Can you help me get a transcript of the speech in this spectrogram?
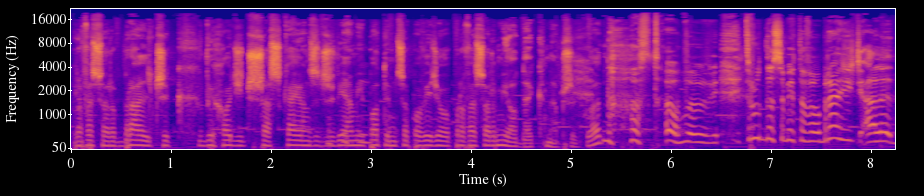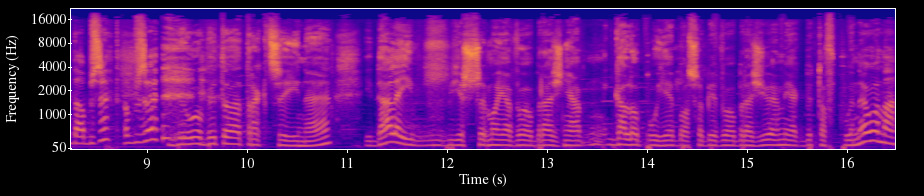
profesor Bralczyk wychodzi trzaskając drzwiami po tym, co powiedział profesor Miodek na przykład. No, to by, trudno sobie to wyobrazić, ale dobrze, dobrze. Byłoby to atrakcyjne i dalej jeszcze moja wyobraźnia galopuje, bo sobie wyobraziłem, jakby to wpłynęło na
